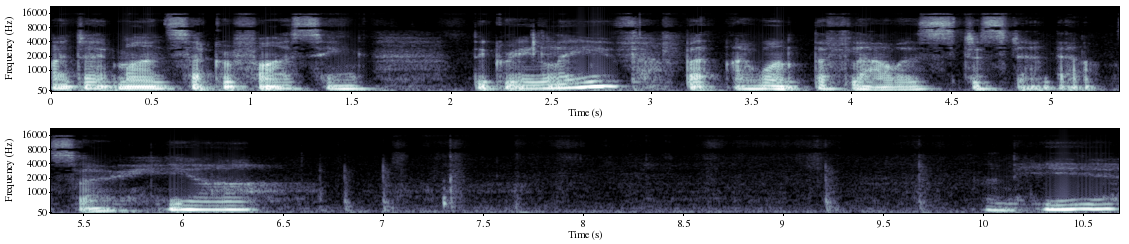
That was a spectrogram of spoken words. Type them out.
I don't mind sacrificing the green leaf, but I want the flowers to stand out. So here and here.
